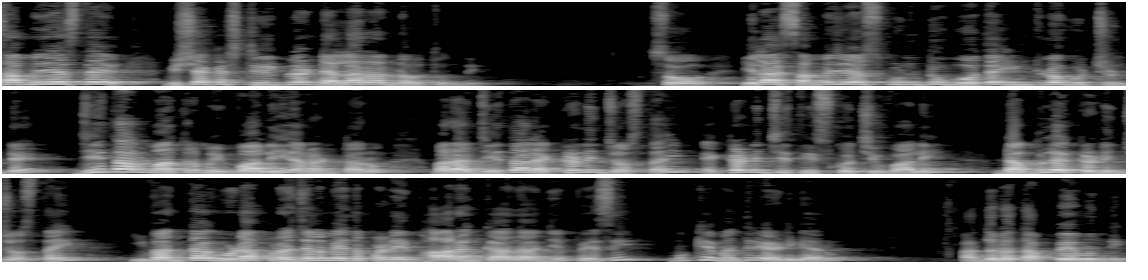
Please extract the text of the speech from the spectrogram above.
సమ్మె చేస్తే విశాఖ స్టీల్ ప్లాంట్ ఎలా రన్ అవుతుంది? సో ఇలా సమ్మె చేసుకుంటూ పోతే ఇంట్లో కూర్చుంటే జీతాలు మాత్రం ఇవ్వాలి అని అంటారు. మరి ఆ జీతాలు ఎక్కడి నుంచి వస్తాయి? ఎక్కడి నుంచి తీసుకొచ్చి ఇవ్వాలి? డబ్బులు ఎక్కడి నుంచి వస్తాయి? ఇవంతా కూడా ప్రజల మీద పడే భారం కాదా అని చెప్పేసి ముఖ్యమంత్రి అడిగారు. అందులో తప్పేముంది?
